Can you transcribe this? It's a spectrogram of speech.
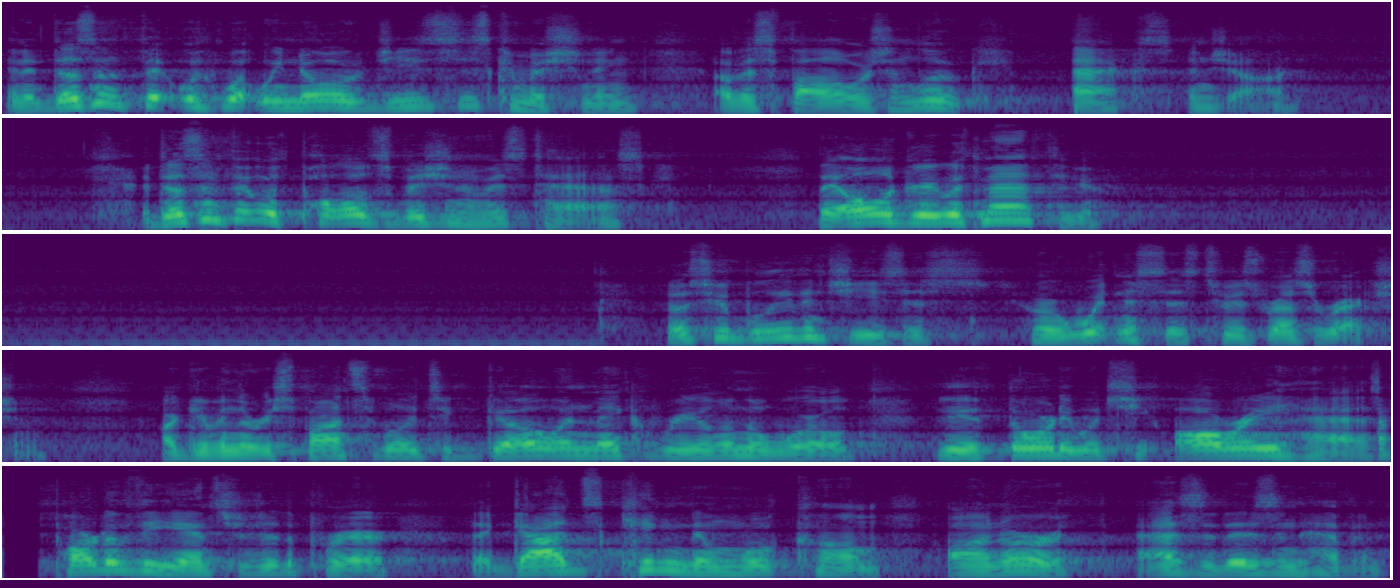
And it doesn't fit with what we know of Jesus' commissioning of his followers in Luke, Acts, and John. It doesn't fit with Paul's vision of his task. They all agree with Matthew. Those who believe in Jesus, who are witnesses to his resurrection, are given the responsibility to go and make real in the world the authority which he already has. As part of the answer to the prayer that God's kingdom will come on earth as it is in heaven.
